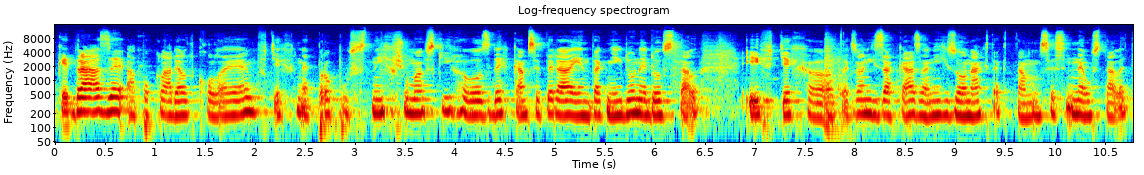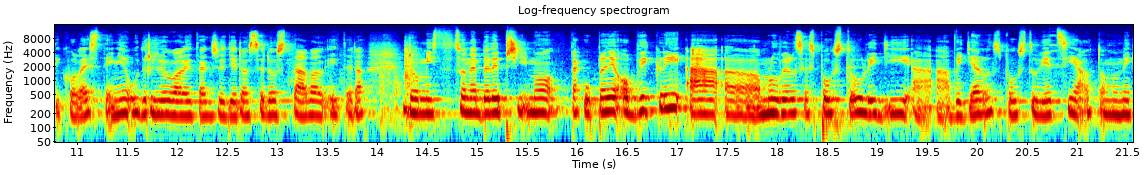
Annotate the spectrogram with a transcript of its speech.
ke dráze a pokládal koleje v těch nepropustných šumavských hvozdech, kam se teda jen tak nikdo nedostal. I v těch takzvaných zakázaných zónách, tak tam se neustále ty koleje stejně udržovaly, takže děda se dostával i teda do míst, co nebyly přímo tak úplně obvyklí a mluvil se spoustou lidí a, a viděl spoustu věcí a o tom mi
